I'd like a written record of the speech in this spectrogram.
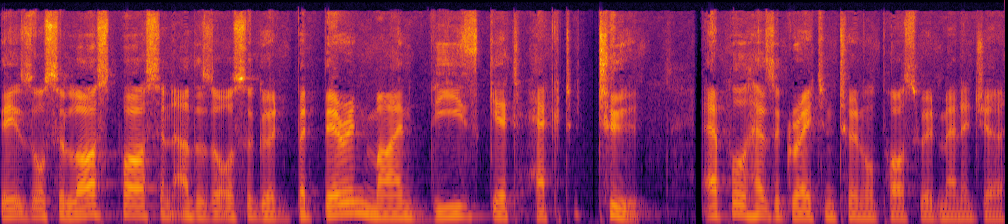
There's also LastPass, and others are also good. But bear in mind, these get hacked too. Apple has a great internal password manager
